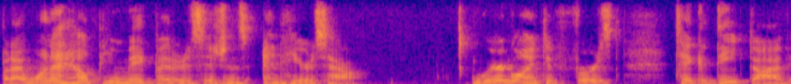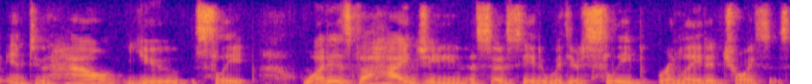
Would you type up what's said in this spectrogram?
but i want to help you make better decisions and here's how we're going to first take a deep dive into how you sleep What is the hygiene associated with your sleep related choices?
